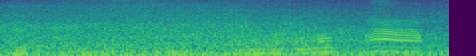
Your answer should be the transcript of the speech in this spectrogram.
okay tayo muna to wrap up ah!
